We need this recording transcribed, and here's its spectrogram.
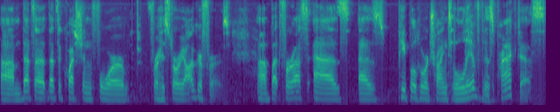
um, that's a that's a question for for historiographers. Uh, but for us as as people who are trying to live this practice,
